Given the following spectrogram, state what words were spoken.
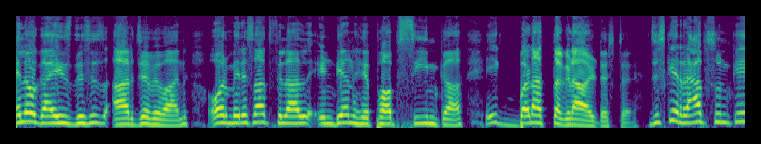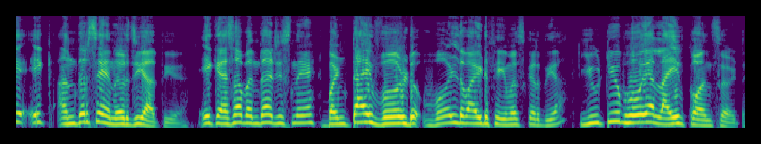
Hello guys this is RJ Vivaan और मेरे साथ फ़िलहाल इंडियन हिप हॉप सीन का एक बड़ा तगड़ा आर्टिस्ट है, जिसके रैप सुन के एक अंदर से एनर्जी आती है। एक ऐसा बंदा जिसने Bantai world world wide famous कर दिया। यूट्यूब हो या लाइव कॉन्सर्ट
